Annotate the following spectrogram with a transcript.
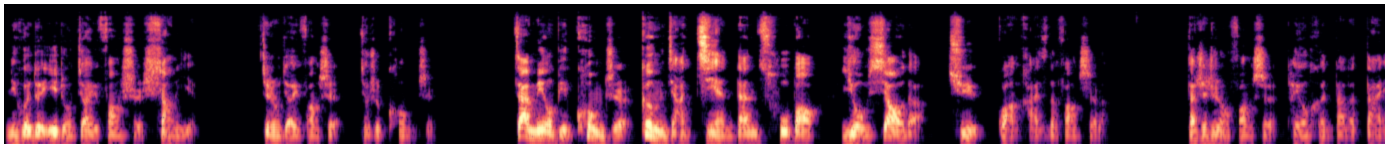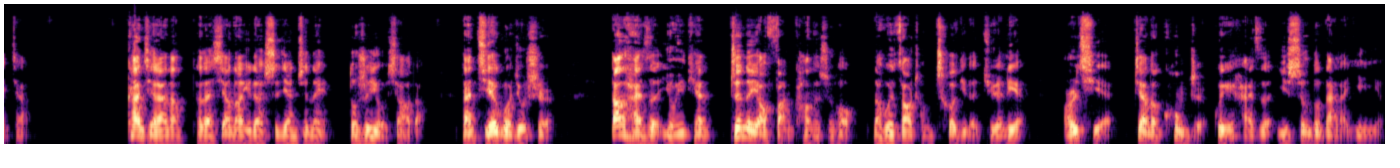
你会对一种教育方式上瘾，这种教育方式就是控制。再没有比控制更加简单粗暴、有效的去管孩子的方式了。但是这种方式它有很大的代价。看起来呢，它在相当一段时间之内都是有效的，但结果就是，当孩子有一天真的要反抗的时候，那会造成彻底的决裂，而且。这样的控制会给孩子一生都带来阴影，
